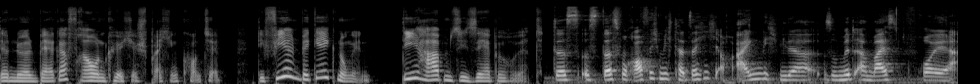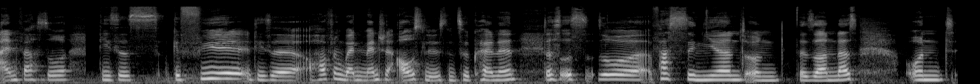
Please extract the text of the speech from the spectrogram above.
der Nürnberger Frauenkirche sprechen konnte. Die vielen Begegnungen, die haben sie sehr berührt. Das ist das, worauf ich mich tatsächlich auch eigentlich wieder so mit am meisten freue. Einfach so dieses Gefühl, diese Hoffnung bei den Menschen auslösen zu können. Das ist so faszinierend und besonders. Und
